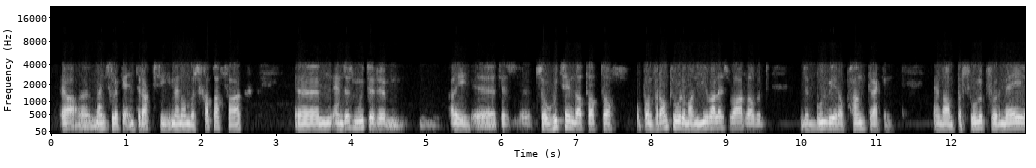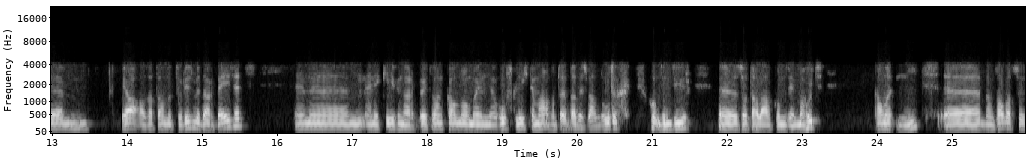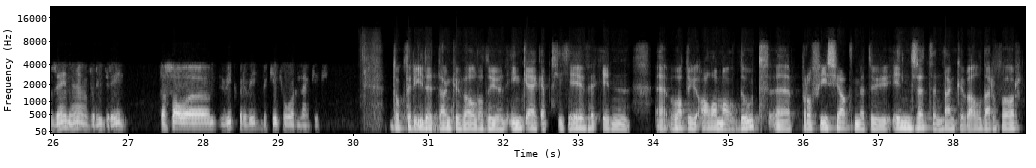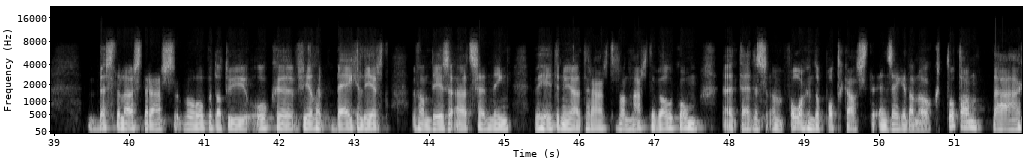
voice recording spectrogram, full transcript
ja, menselijke interactie. Men onderschat dat vaak. en dus moet er eh, het, is, het zou goed zijn dat dat toch op een verantwoorde manier wel is waar, dat we de boel weer op gang trekken. En dan persoonlijk voor mij, ehm, ja, als dat dan het toerisme daarbij zit, en, ehm, en ik even naar het buitenland kan om mijn hoofd leeg te maken, want dat is wel nodig op den duur, uh, zou dat welkom zijn. Maar goed, kan het niet, uh, dan zal dat zo zijn hè, voor iedereen. Dat zal week per week bekeken worden, denk ik. Dokter Ide, dank u wel dat u een inkijk hebt gegeven in uh, wat u allemaal doet. Proficiat met uw inzet en dank u wel daarvoor. Beste luisteraars, we hopen dat u ook veel hebt bijgeleerd van deze uitzending. We heten u uiteraard van harte welkom tijdens een volgende podcast en zeggen dan ook tot dan. Dag.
